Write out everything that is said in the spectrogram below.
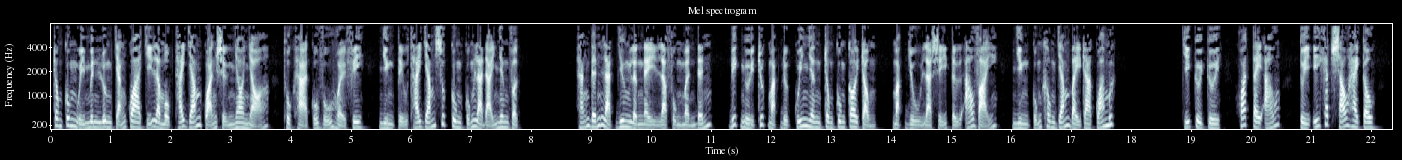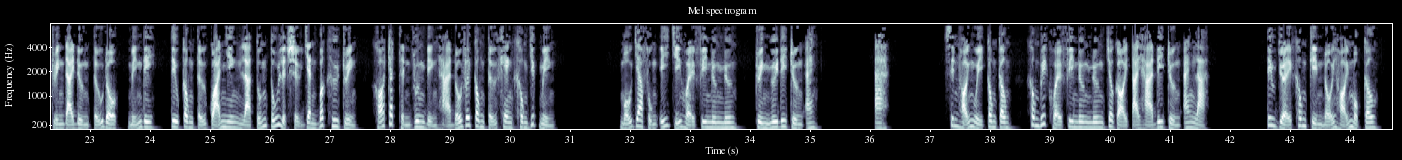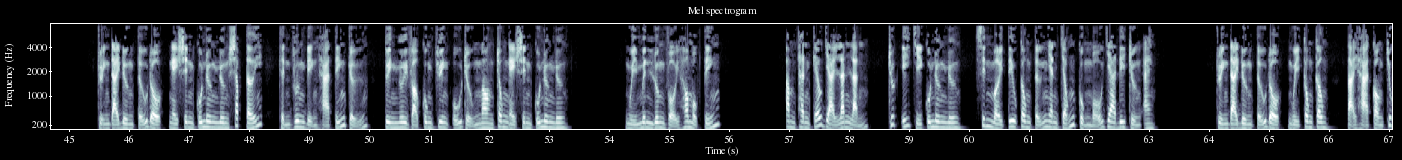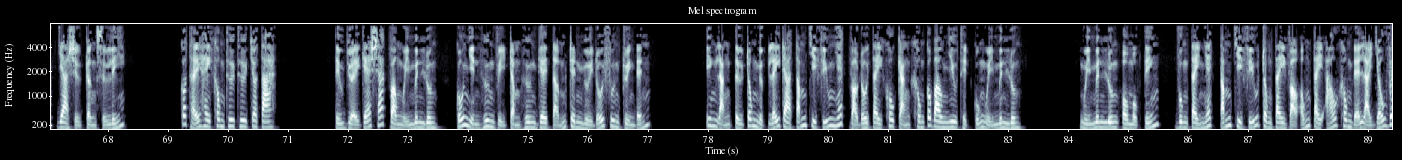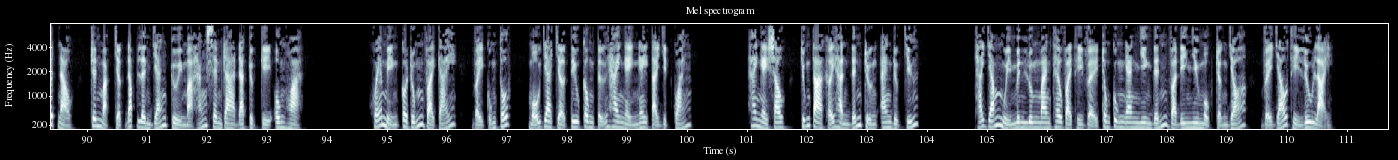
Trong cung ngụy Minh Luân chẳng qua chỉ là một thái giám quản sự nho nhỏ, thuộc hạ của Vũ Huệ Phi, nhưng tiểu thái giám xuất cung cũng là đại nhân vật. Hắn đến Lạc Dương lần này là phụng mệnh đến, biết người trước mặt được quý nhân trong cung coi trọng, mặc dù là sĩ tử áo vải, nhưng cũng không dám bày ra quá mức. Chỉ cười cười, khoát tay áo, tùy ý khách sáo hai câu, truyện đại đường tử đồ, miễn đi, tiêu công tử quả nhiên là tuấn tú lịch sự danh bất hư truyền, khó trách thịnh vương điện hạ đối với công tử khen không dứt miệng. Mổ gia phụng ý chỉ Huệ Phi nương nương, truyền ngươi đi Trường An. a Xin hỏi ngụy Công Công, không biết Huệ Phi nương nương cho gọi tại hạ đi Trường An là. Tiêu Duệ không kìm nổi hỏi một câu. Truyện đại đường tử đồ, ngày sinh của nương nương sắp tới, thịnh vương điện hạ tiến cử, tuyên ngươi vào cung chuyên ủ rượu ngon trong ngày sinh của nương nương. Ngụy Minh Luân vội ho một tiếng. Âm thanh kéo dài lanh lảnh, trước ý chỉ của nương nương, xin mời tiêu công tử nhanh chóng cùng mổ gia đi Trường An. Truyện đại đường tử đồ, ngụy Công Công, tại hạ còn chút gia sự cần xử lý. Có thể hay không thư thư cho ta? Tiểu Duệ ghé sát vào ngụy Minh Luân, cố nhìn hương vị trầm hương ghê tẩm trên người đối phương truyền đến. Yên lặng từ trong ngực lấy ra tấm chi phiếu nhét vào đôi tay khô cằn không có bao nhiêu thịt của Ngụy Minh Luân. Ngụy Minh Luân ồ một tiếng, vung tay nhét tấm chi phiếu trong tay vào ống tay áo không để lại dấu vết nào, trên mặt chợt đắp lên dáng cười mà hắn xem ra đã cực kỳ ôn hòa. Khóe miệng có rúng vài cái, vậy cũng tốt, mổ gia chờ tiêu công tử hai ngày ngay tại dịch quán. Hai ngày sau, chúng ta khởi hành đến Trường An được chứ? Thái giám Ngụy Minh Luân mang theo vài thị vệ trong cung ngang nhiên đến và đi như một trận gió, vệ giáo thì lưu lại.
